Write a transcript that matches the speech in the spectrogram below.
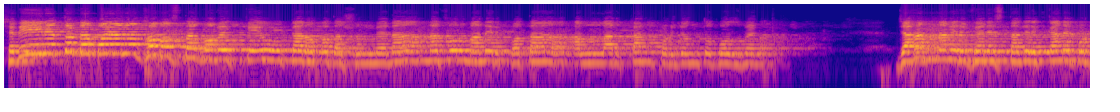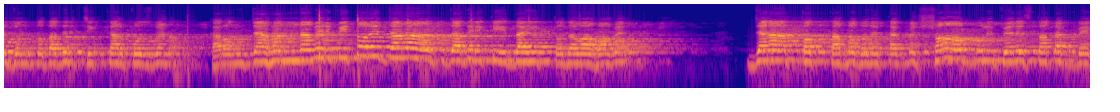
সেদিন এতটা ভয়ানক অবস্থা হবে, কেউ কারও কথা শুনবে না, নাফরমানের কথা আল্লাহর কান পর্যন্ত বসবে না। জাহান নামের ফেরেস তাদের কানে পর্যন্ত তাদের চিৎকার পৌঁছবে না। কারণ জাহান নামের ভিতরে যারা, যাদেরকে দায়িত্ব দেওয়া হবে, যারা তত্ত্বাবধানে থাকবে, সবগুলি ফেরেস্তা থাকবে।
